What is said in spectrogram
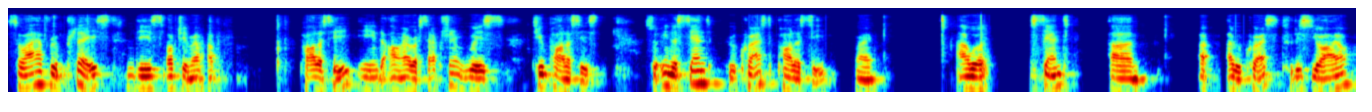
So I have replaced this event hub policy in the on error section with two policies. So in the send request policy, right, I will send um, a, a, request to this URL,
